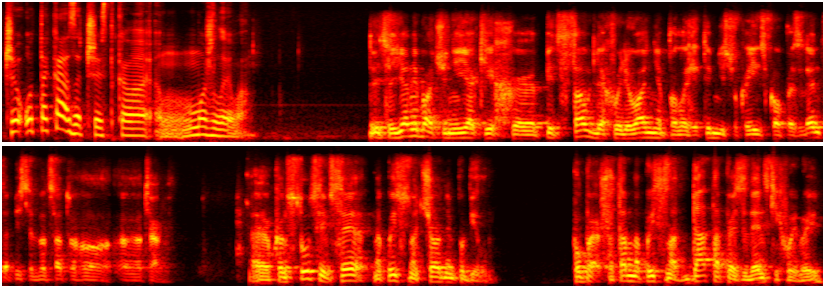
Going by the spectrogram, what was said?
Чи от така зачистка ем, можлива? Дивіться, я не бачу ніяких е, підстав для хвилювання про легітимність українського президента після 20 травня. Е, В Конституції все написано чорним по білому. По-перше, там написана дата президентських виборів,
